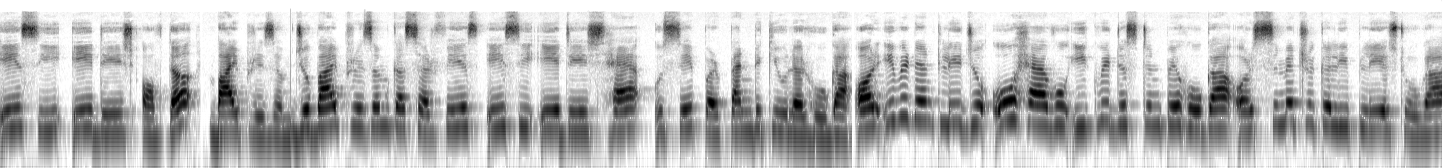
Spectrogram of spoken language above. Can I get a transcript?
A C A dash of the biprism जो बाई प्रिज्म का surface A C A dash है उससे परपेंडिकुलर होगा। और इविडेंटली जो ओ है, वो इक्वी डिस्टेंट पे होगा और सिमेट्रिकली प्लेस्ड होगा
